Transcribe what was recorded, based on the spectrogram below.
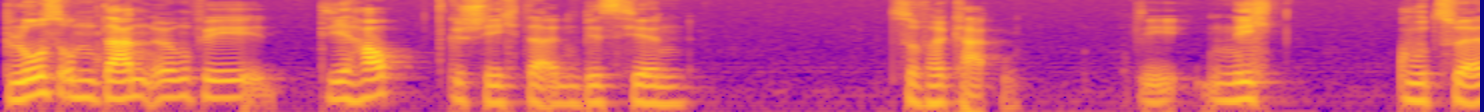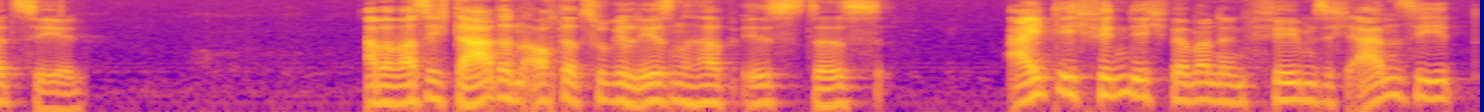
Bloß um dann irgendwie die Hauptgeschichte ein bisschen zu verkacken. Die nicht gut zu erzählen. Aber was ich da dann auch dazu gelesen habe, ist, dass eigentlich finde ich, wenn man den Film sich ansieht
